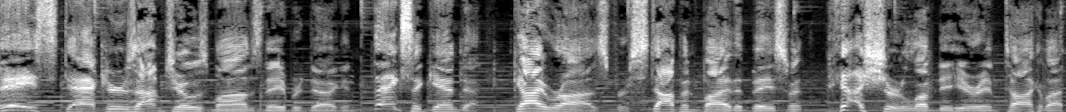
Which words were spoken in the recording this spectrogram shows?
Hey, stackers, I'm Joe's mom's neighbor, Doug, and thanks again to Guy Raz for stopping by the basement. I sure love to hear him talk about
